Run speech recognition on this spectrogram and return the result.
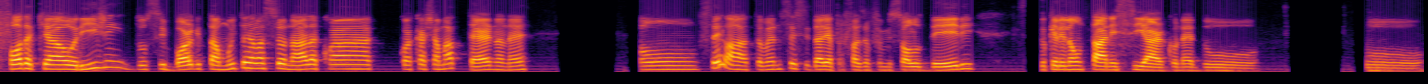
foda que a origem do Cyborg tá muito relacionada com a, com a caixa materna, né? Então, sei lá, também não sei se daria pra fazer um filme solo dele, porque ele não tá nesse arco, né, do do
